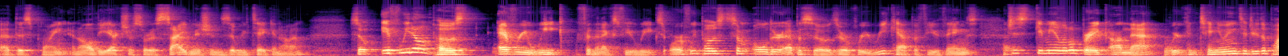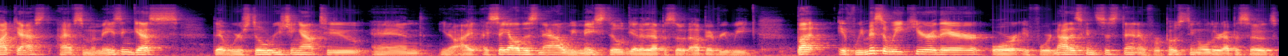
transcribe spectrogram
at this point, and all the extra sort of side missions that we've taken on. So if we don't post every week for the next few weeks, or if we post some older episodes, or if we recap a few things, just give me a little break on that. We're continuing to do the podcast. I have some amazing guests that we're still reaching out to. And, you know, I, I say all this now, we may still get an episode up every week. But if we miss a week here or there, or if we're not as consistent, or if we're posting older episodes,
